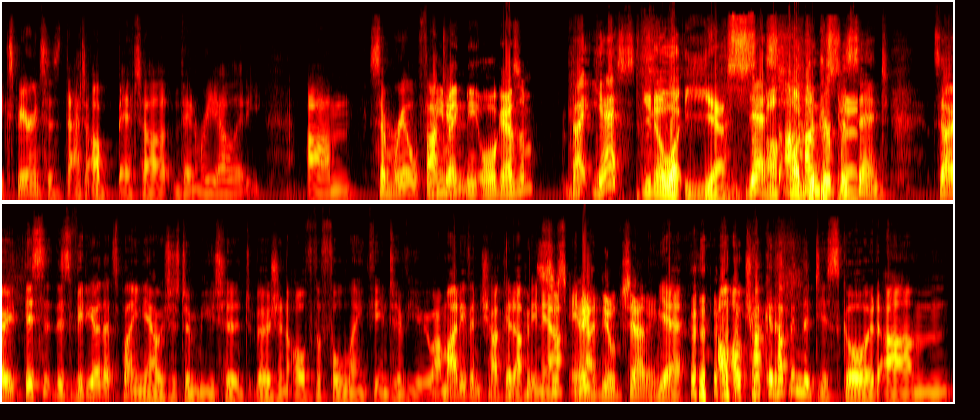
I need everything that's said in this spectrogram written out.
experiences that are better than reality. Um, some real Can fucking make me orgasm? that yes, You know what? Yes. yes, a hundred percent. So this this video that's playing now is just a muted version of the full length interview. I might even chuck it up in It's our just in Gabe our Newell chatting. yeah, I'll, I'll chuck it up in the Discord um,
